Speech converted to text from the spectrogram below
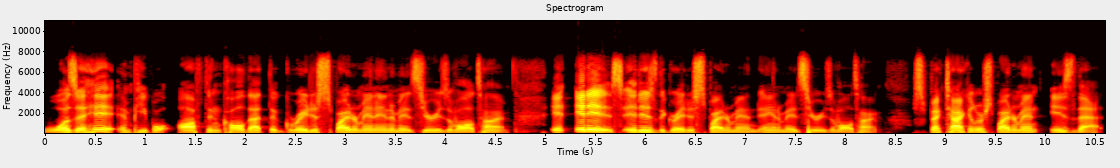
was a hit, and people often call that the greatest Spider-Man animated series of all time. It it is. It is the greatest Spider-Man animated series of all time. Spectacular Spider-Man is that.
